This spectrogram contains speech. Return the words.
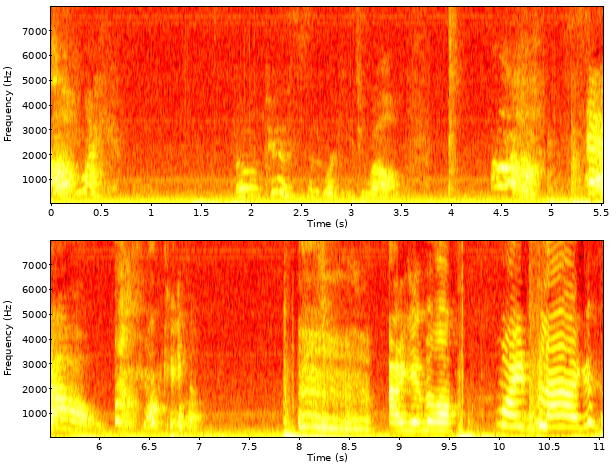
Oh my Okay, this isn't working too well. Ah! Ow! okay. I give up. White flag!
